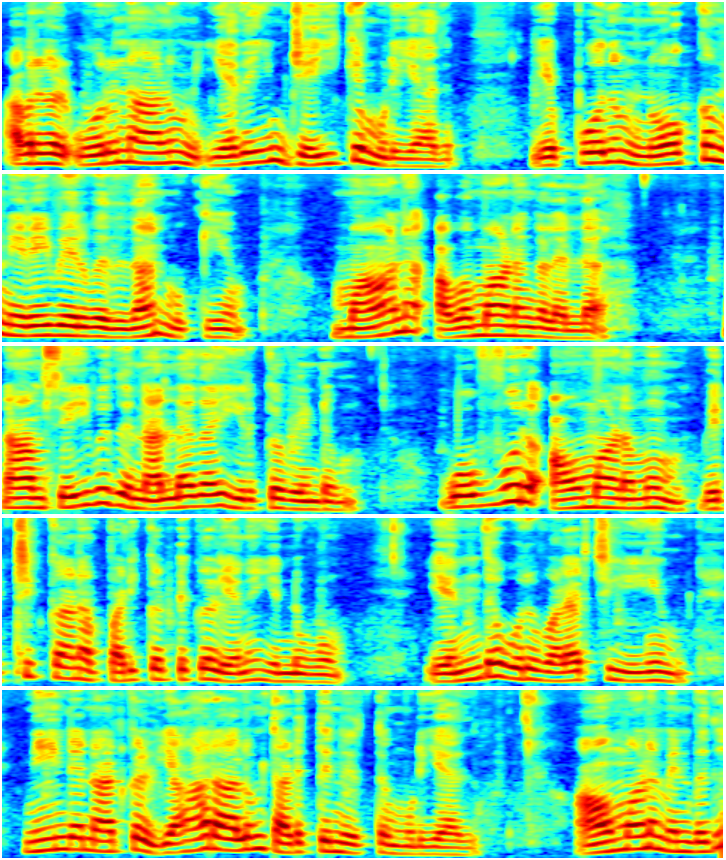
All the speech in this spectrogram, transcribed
அவர்கள் ஒரு நாளும் எதையும் ஜெயிக்க முடியாது. எப்போதும் நோக்கம் நிறைவேறுவதுதான் முக்கியம். மான அவமானங்கள் அல்ல. நாம் செய்வது நல்லதாய் இருக்க வேண்டும். ஒவ்வொரு அவமானமும் வெற்றிக்கான படிக்கட்டுகள் என எண்ணுவோம். எந்த ஒரு வளர்ச்சியையும் நீண்ட நாட்கள் யாராலும் தடுத்து நிறுத்த முடியாது. அவமானம் என்பது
